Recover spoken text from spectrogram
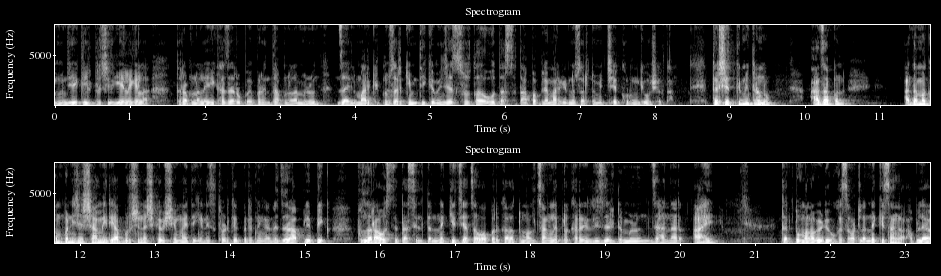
म्हणजे एक लिटरची घ्यायला गेला तर आपल्याला एक हजार रुपयेपर्यंत आपल्याला मिळून जाईल. मार्केटनुसार किमती कमी जास्त होता होत असतात आपापल्या मार्केटनुसार तुम्ही चेक करून घेऊ शकता. तर शेतकरी मित्रांनो आज आपण अदामा कंपनीच्या शामीर या बुरशीनाशकाविषयी माहिती घेण्याचा थोडक्यात प्रयत्न करणार. जर आपले पीक फुलर अवस्थेत असेल तर नक्कीच याचा वापर करा. तुम्हाला चांगल्या प्रकारे रिझल्ट मिळून जाणार आहे. तर तुम्हाला व्हिडिओ कसा वाटला नक्की सांगा. आपल्या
